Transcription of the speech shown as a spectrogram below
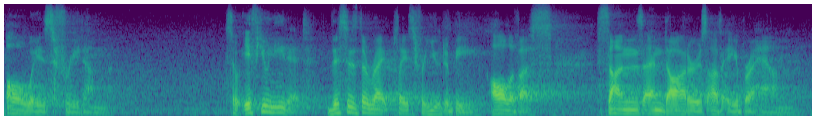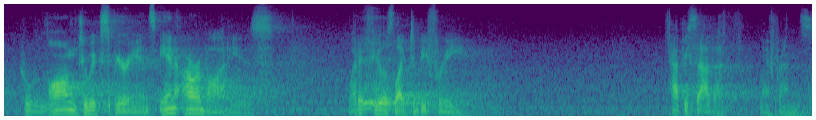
always freedom. So if you need it, this is the right place for you to be, all of us, sons and daughters of Abraham, who long to experience in our bodies what it feels like to be free. Happy Sabbath, my friends.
